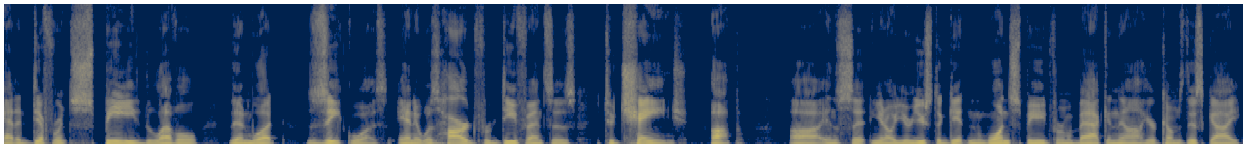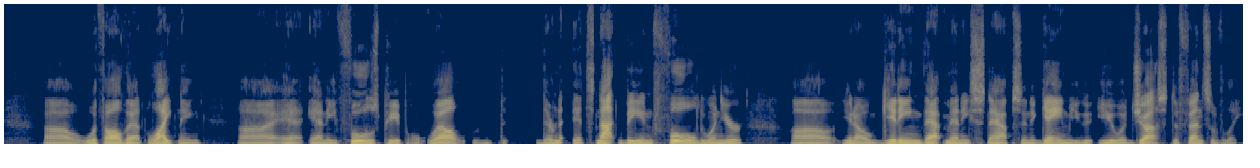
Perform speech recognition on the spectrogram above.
at a different speed level than what Zeke was, and it was hard for defenses to change up. Uh, and sit, you know, you're used to getting one speed from a back, and now here comes this guy uh, with all that lightning, uh, and, and, he fools people. Well, it's not being fooled when you're, uh, you know, getting that many snaps in a game. You you adjust defensively.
